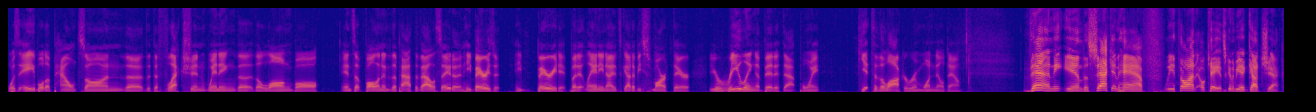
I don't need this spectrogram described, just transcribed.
was able to pounce on. The, the deflection, winning the, the long ball, ends up falling into the path of Aliseda, and he buries it. He buried it. But Atlanta United's got to be smart there. You're reeling a bit at that point. Get to the locker room 1 0 down. Then in the second half, we thought, okay, it's going to be a gut check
